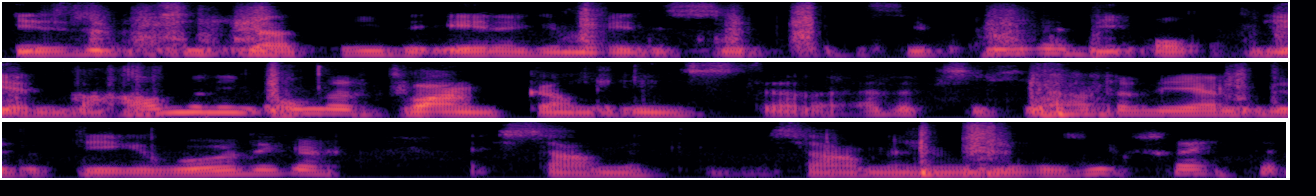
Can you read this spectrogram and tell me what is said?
is de psychiatrie de enige medische discipline die, die een behandeling onder dwang kan instellen. De psychiater, die eigenlijk de vertegenwoordiger, samen samen met een onderzoeksrechter,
